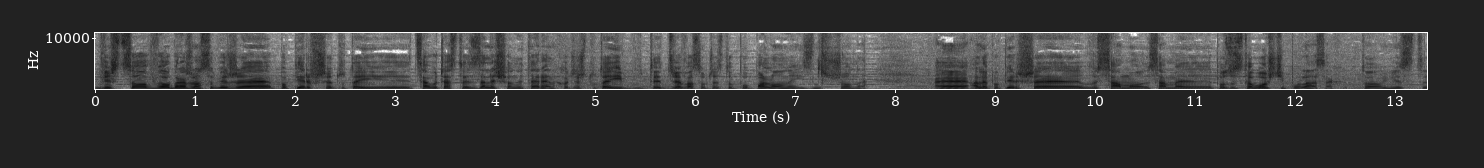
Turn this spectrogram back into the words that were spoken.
wiesz co, wyobrażam sobie, że po pierwsze tutaj y, cały czas to jest zalesiony teren, chociaż tutaj te drzewa są często popalone i zniszczone. E, ale po pierwsze samo, same pozostałości po lasach to jest y,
